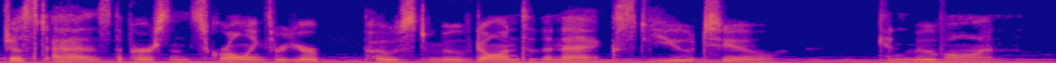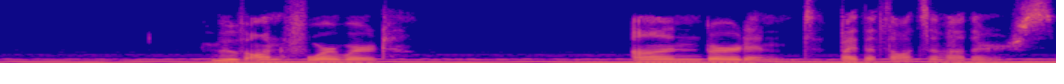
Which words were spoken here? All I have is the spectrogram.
Just as the person scrolling through your post moved on to the next, you too can move on. Move on forward, unburdened by the thoughts of others.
